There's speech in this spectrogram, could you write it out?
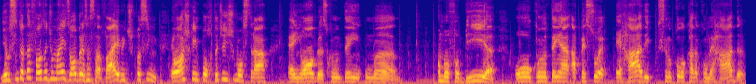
E eu sinto até falta de mais obras nessa vibe. Tipo assim, eu acho que é importante a gente mostrar é, em obras quando tem uma homofobia ou quando tem a, a pessoa errada e sendo colocada como errada.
